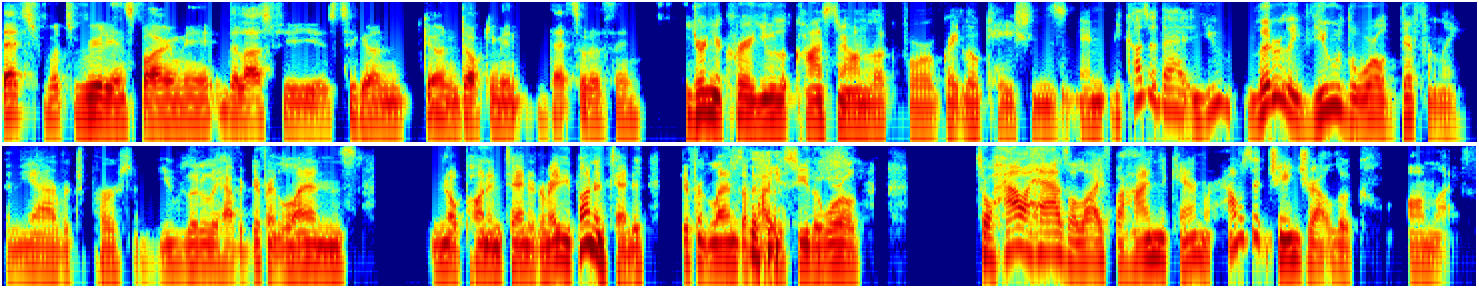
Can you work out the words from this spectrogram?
that's what's really inspiring me the last few years to go and go and document that sort of thing during your career you look constantly on the look for great locations and because of that you literally view the world differently than the average person you literally have a different lens no pun intended or maybe pun intended different lens of how you see the world so how has a life behind the camera how has it changed your outlook on life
